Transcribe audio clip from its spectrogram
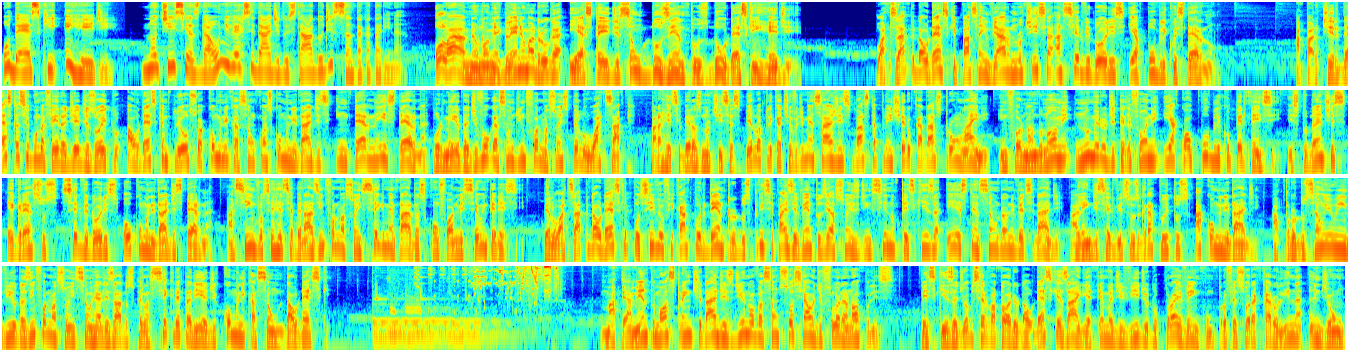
O Desk em Rede. Notícias da Universidade do Estado de Santa Catarina. Olá, meu nome é Glênio Madruga e esta é a edição 200 do Desk em Rede. O WhatsApp da Udesc passa a enviar notícia a servidores e a público externo. A partir desta segunda-feira, dia 18, a Udesc ampliou sua comunicação com as comunidades interna e externa por meio da divulgação de informações pelo WhatsApp. Para receber as notícias pelo aplicativo de mensagens, basta preencher o cadastro online, informando o nome, número de telefone e a qual público pertence: estudantes, egressos, servidores ou comunidade externa. Assim você receberá as informações segmentadas conforme seu interesse. Pelo WhatsApp da Udesc é possível ficar por dentro dos principais eventos e ações de ensino, pesquisa e extensão da universidade, além de serviços gratuitos à comunidade. A produção e o envio das informações são realizados pela Secretaria de Comunicação da Udesc. Mapeamento mostra entidades de inovação social de Florianópolis. Pesquisa de observatório da UDESC ESAG é tema de vídeo do ProEvem com professora Carolina Andion.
